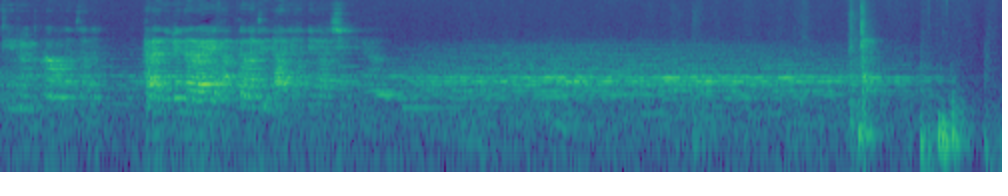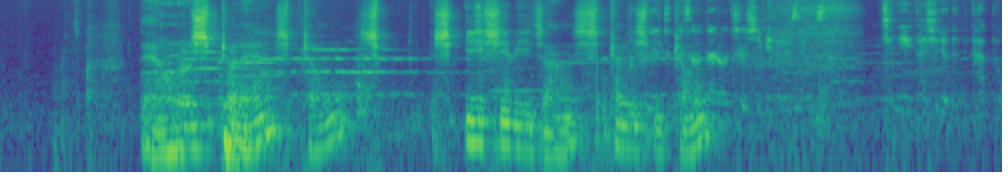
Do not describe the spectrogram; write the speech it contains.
뒤를 돌아보는 자는 하나님의 나라에 합당하지 아니하니라 하시니라. 네, 오늘 시편에 시편 10, 22장 시편 22편 따로 70일을 세우사 친히 가시려는 각도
